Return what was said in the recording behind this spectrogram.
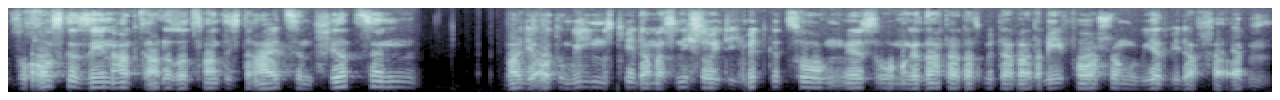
so ausgesehen hat, gerade so 2013, 14, weil die Automobilindustrie damals nicht so richtig mitgezogen ist, wo man gesagt hat, das mit der Batterieforschung wird wieder verebben.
